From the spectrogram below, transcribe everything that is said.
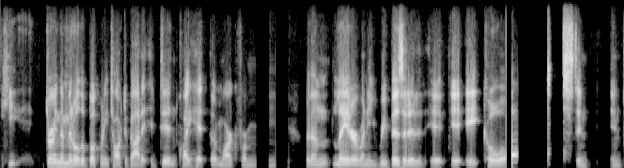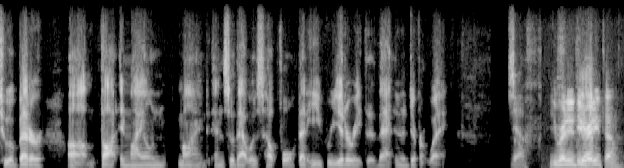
he during the middle of the book when he talked about it it didn't quite hit the mark for me but then later when he revisited it it it, it coalesced in, into a better um, thought in my own mind and so that was helpful that he reiterated that in a different way so yeah. You ready to do Yeah. rating time?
